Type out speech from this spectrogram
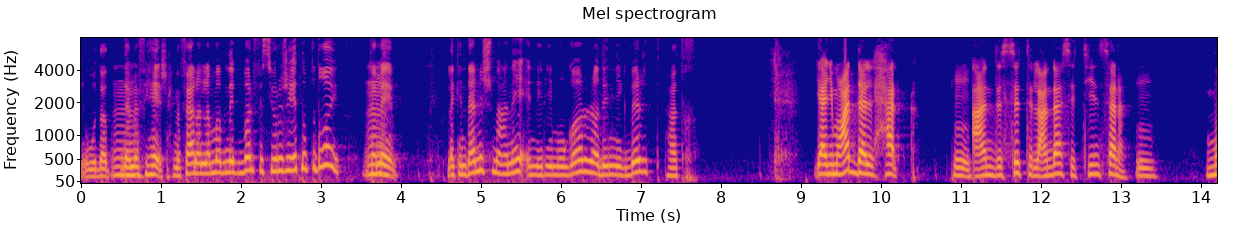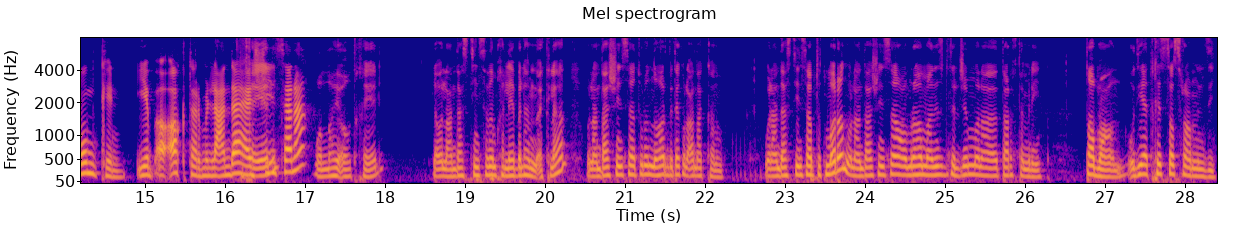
وده ده ما فيهاش. إحنا فعلا لما بنكبر فسيولوجيتنا بتتغير. تمام. لكن ده مش معناه إن لمجرد إني كبرت هتخ. يعني معدل الحرق مم. عند الست اللي عندها 60 سنة مم. ممكن يبقى أكتر من اللي عندها 20 تخيلي. سنة؟ والله أه تخيلي. لو اللي عندها 60 سنة مخليه بالها من أكلها واللي عندها 20 سنة طول النهار بتاكل قاعدة على الكنبة واللي عندها 60 سنة بتتمرن واللي عندها 20 سنة عمرها ما نزلت الجيم ولا تعرف تمرين. طبعا. ودي هتخس أسرع من دي.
